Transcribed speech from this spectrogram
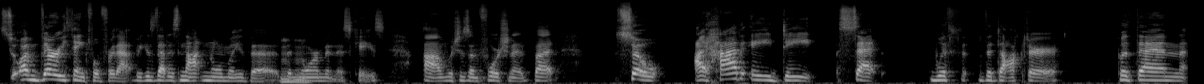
So i'm very thankful for that because that is not normally the the Mhm. norm in this case um, which is unfortunate. But so i had a date set with the doctor but then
